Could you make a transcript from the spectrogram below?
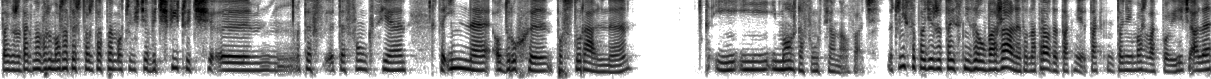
Także tak może można też to, że tak powiem, oczywiście wyćwiczyć te, te funkcje, te inne odruchy posturalne, i, i, i można funkcjonować. Znaczy nie chcę powiedzieć, że to jest niezauważalne, to naprawdę tak nie, tak, to nie można tak powiedzieć, ale,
